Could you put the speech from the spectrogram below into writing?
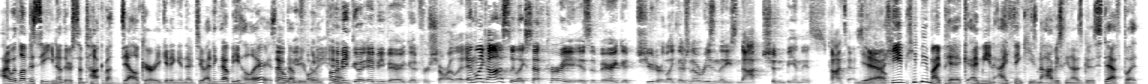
I would love to see, you know, there's some talk about Del Curry getting in there too. I think that would be hilarious. That I think would that'd be, be, really fun. It'd be good. It'd be very good for Charlotte. And like honestly, like Seth Curry is a very good shooter. Like there's no reason that he's not shouldn't be in this contest. Yeah, you know? he he'd be my pick. I mean, I think he's not, obviously not as good as Steph, but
